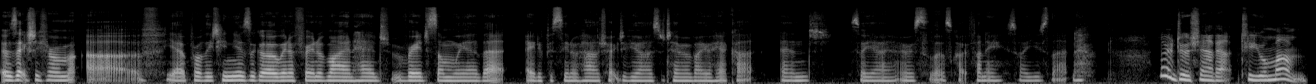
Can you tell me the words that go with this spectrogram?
it was actually from, uh, yeah, probably 10 years ago when a friend of mine had read somewhere that 80% of how attractive you are is determined by your haircut. And so, yeah, it was, it was quite funny. So I used that. I'm to do a shout out to your mum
